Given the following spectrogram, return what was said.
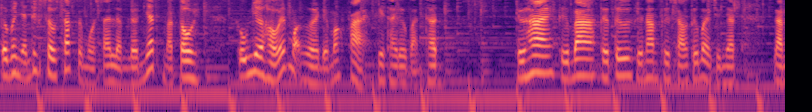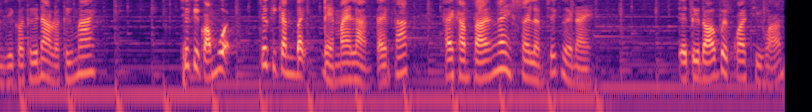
tôi mới nhận thức sâu sắc về một sai lầm lớn nhất mà tôi cũng như hầu hết mọi người đều mắc phải khi thay đổi bản thân. Thứ hai, thứ ba, thứ tư, thứ năm, thứ sáu, thứ bảy, chủ nhật, làm gì có thứ nào là thứ mai? Trước khi quá muộn, trước khi căn bệnh để mai làm tái phát, hãy khám phá ngay sai lầm chết người này. Để từ đó vượt qua trì hoãn,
